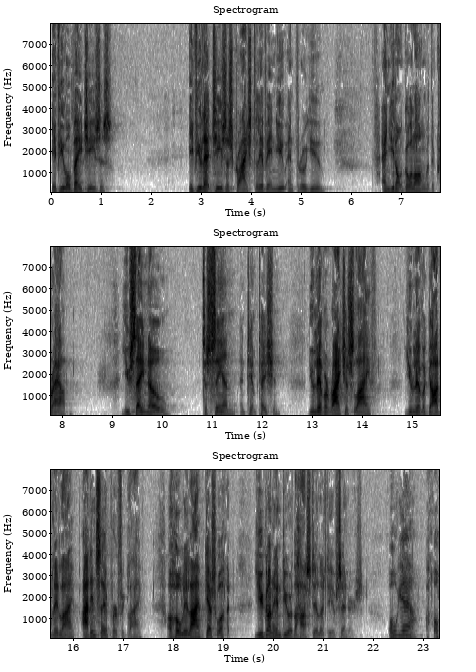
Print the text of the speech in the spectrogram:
if you obey Jesus, if you let Jesus Christ live in you and through you, and you don't go along with the crowd, you say no to sin and temptation, you live a righteous life, you live a godly life. I didn't say a perfect life. A holy life, guess what? You're going to endure the hostility of sinners. Oh, yeah. Oh,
